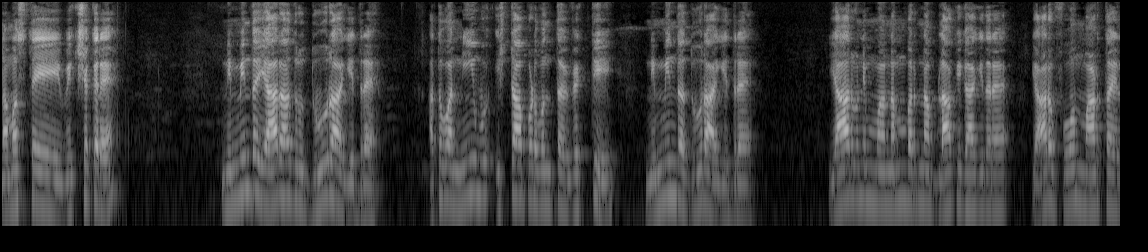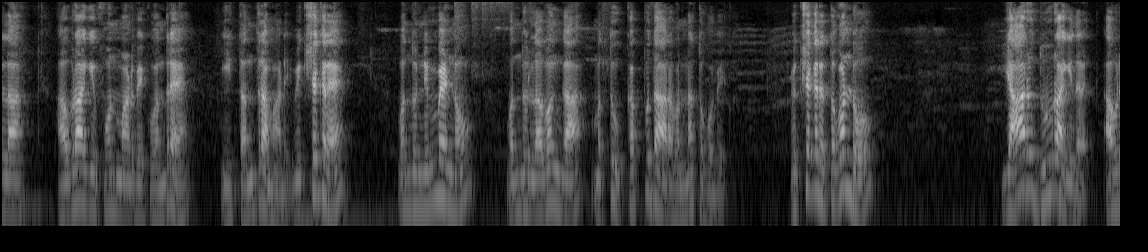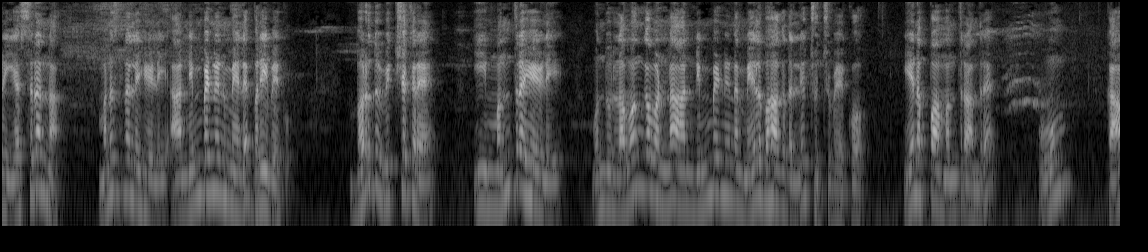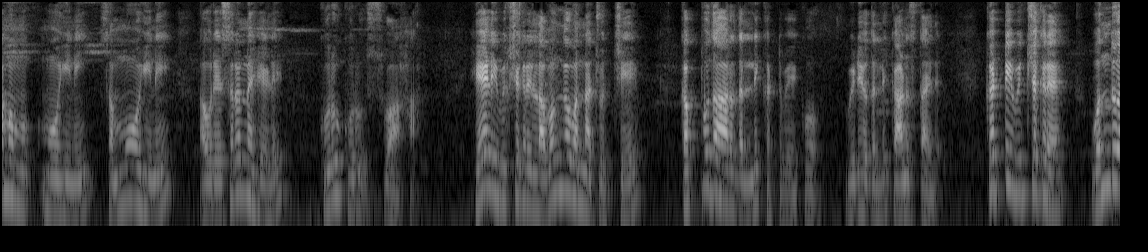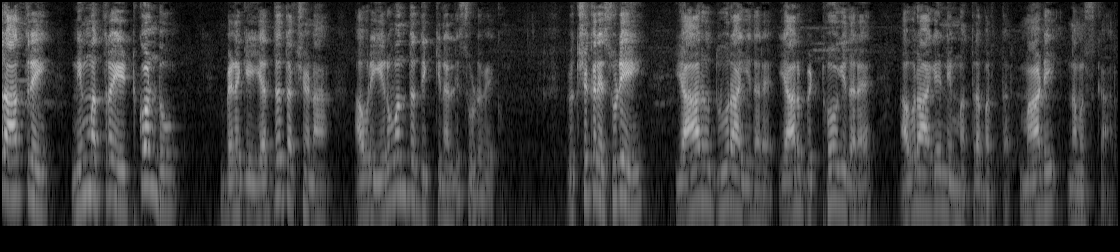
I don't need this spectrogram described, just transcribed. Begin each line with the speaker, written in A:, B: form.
A: ನಮಸ್ತೆ ವೀಕ್ಷಕರೇ. ನಿಮ್ಮಿಂದ ಯಾರಾದರೂ ದೂರ ಆಗಿದ್ದರೆ ಅಥವಾ ನೀವು ಇಷ್ಟಪಡುವಂಥ ವ್ಯಕ್ತಿ ನಿಮ್ಮಿಂದ ದೂರ ಆಗಿದ್ದರೆ ಯಾರು ನಿಮ್ಮ ನಂಬರ್ನ ಬ್ಲಾಕಿಗೆ ಆಗಿದ್ದಾರೆ ಯಾರು ಫೋನ್ ಮಾಡ್ತಾ ಇಲ್ಲ, ಅವರಾಗಿ ಫೋನ್ ಮಾಡಬೇಕು ಅಂದರೆ ಈ ತಂತ್ರ ಮಾಡಿ. ವೀಕ್ಷಕರೇ, ಒಂದು ನಿಂಬೆಹಣ್ಣು, ಒಂದು ಲವಂಗ ಮತ್ತು ಕಪ್ಪು ದಾರವನ್ನು ತಗೋಬೇಕು. ವೀಕ್ಷಕರೇ, ತಗೊಂಡು ಯಾರು ದೂರ ಆಗಿದ್ದಾರೆ, ಅವರ ಹೆಸರನ್ನು ಮನಸ್ಸಿನಲ್ಲಿ ಹೇಳಿ ಆ ನಿಂಬೆಣ್ಣಿನ ಮೇಲೆ ಬರೀಬೇಕು. ಬರೆದು ವೀಕ್ಷಕರೇ, ಈ ಮಂತ್ರ ಹೇಳಿ ಒಂದು ಲವಂಗವನ್ನು ಆ ನಿಂಬೆಣ್ಣಿನ ಮೇಲ್ಭಾಗದಲ್ಲಿ ಚುಚ್ಚಬೇಕು. ಏನಪ್ಪ ಮಂತ್ರ ಅಂದರೆ, ಓಂ ಕಾಮ ಮೋಹಿನಿ ಸಮ್ಮೋಹಿನಿ ಅವರ ಹೆಸರನ್ನು ಹೇಳಿ ಕುರು ಕುರು ಸ್ವಾಹ. ಹೇಳಿ ವೀಕ್ಷಕರೇ, ಲವಂಗವನ್ನು ಚುಚ್ಚಿ ಕಪ್ಪು ದಾರದಲ್ಲಿ ಕಟ್ಟಬೇಕು. ವಿಡಿಯೋದಲ್ಲಿ ಕಾಣಿಸ್ತಾ ಇದೆ. ಕಟ್ಟಿ ವೀಕ್ಷಕರೇ, ಒಂದು ರಾತ್ರಿ ನಿಮ್ಮ ಹತ್ರ ಇಟ್ಕೊಂಡು ಬೆಳಗ್ಗೆ ಎದ್ದ ತಕ್ಷಣ ಅವರು ಇರುವಂಥ ದಿಕ್ಕಿನಲ್ಲಿ ಸುಡಬೇಕು. ವೀಕ್ಷಕರೇ, ಸುಡಿ, ಯಾರು ದೂರ ಆಗಿದ್ದಾರೆ ಯಾರು ಬಿಟ್ಟು ಹೋಗಿದ್ದಾರೆ ಅವರಾಗೆ ನಿಮ್ಮ ಹತ್ರ ಬರ್ತಾರೆ. ಮಾಡಿ ನಮಸ್ಕಾರ.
